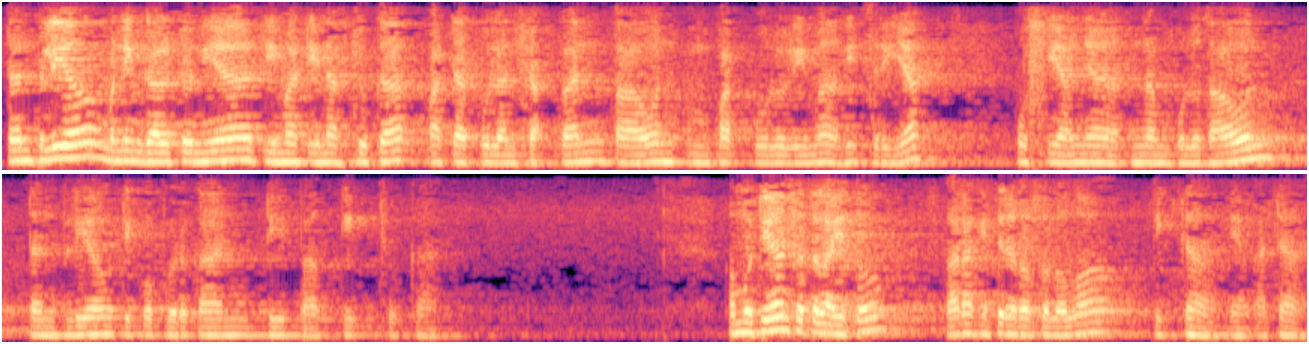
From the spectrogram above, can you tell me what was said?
Dan beliau meninggal dunia di Madinah juga pada bulan Syakban tahun 45 Hijriah. Usianya 60 tahun dan beliau dikuburkan di Baqi juga. Kemudian setelah itu, sekarang istri Rasulullah tiga yang ada.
